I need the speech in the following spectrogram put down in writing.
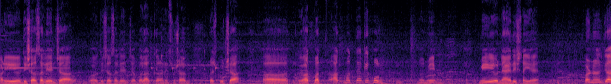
आणि दिशा सालियांच्या दिशा सले यांच्या बलात्कार आणि सुशांत राजपूतच्या आत्महत आत्महत्या की खून? मी मी न्यायाधीश नाही आहे पण ज्या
